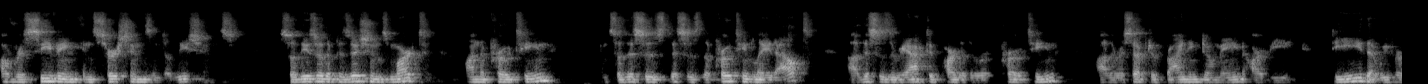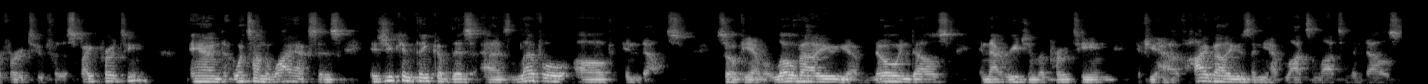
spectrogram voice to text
of receiving insertions and deletions. So these are the positions marked on the protein. And so this is, this is the protein laid out. Uh, this is the reactive part of the protein, uh, the receptor binding domain, RBD, that we've referred to for the spike protein. And what's on the y axis is you can think of this as level of indels. So if you have a low value, you have no indels in that region of the protein. If you have high values, then you have lots and lots of indels.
